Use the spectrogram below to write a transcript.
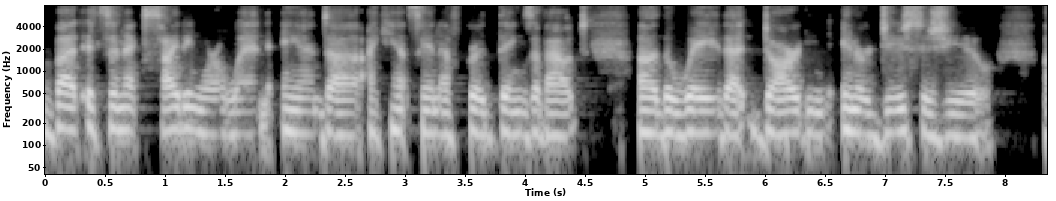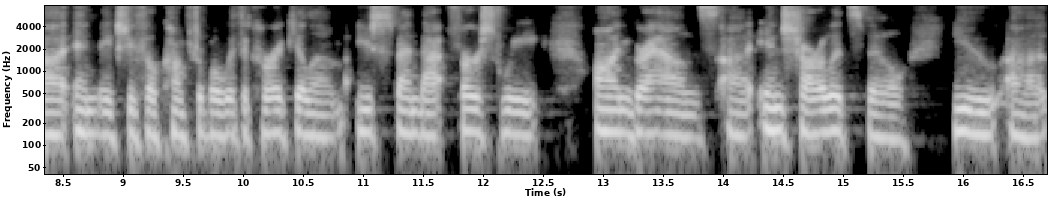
but it's an exciting whirlwind. And uh, I can't say enough good things about uh, the way that Darden introduces you uh, and makes you feel comfortable with the curriculum. You spend that first week on grounds uh, in Charlottesville. You uh,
